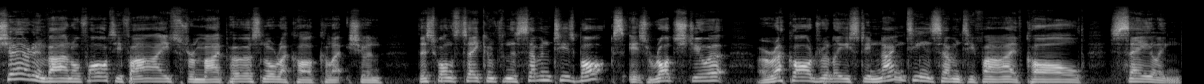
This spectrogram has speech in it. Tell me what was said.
Sharing vinyl 45s from my personal record collection. This one's taken from the 70s box. It's Rod Stewart, a record released in 1975 called Sailing.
